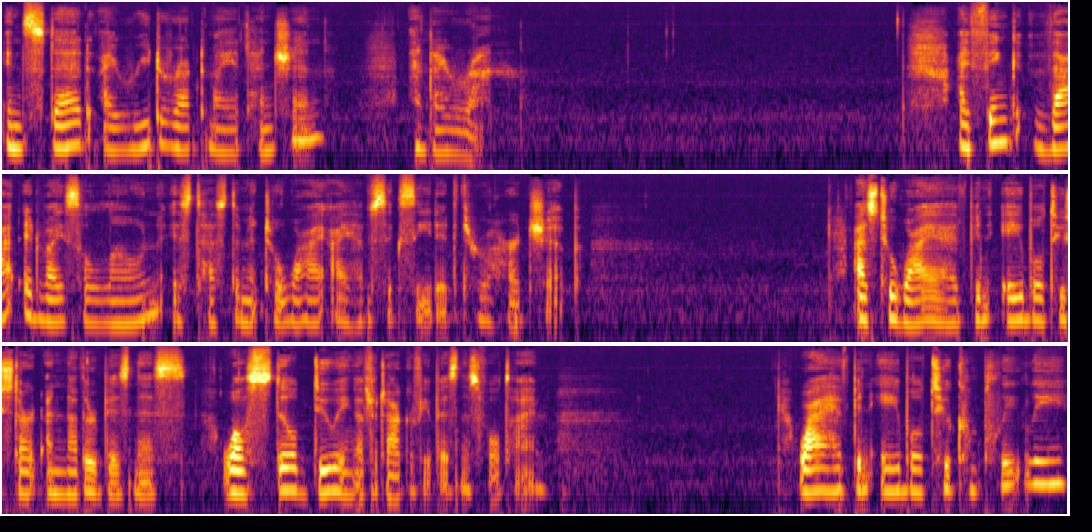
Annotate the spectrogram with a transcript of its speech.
Instead, I redirect my attention and I run. I think that advice alone is testament to why I have succeeded through hardship, as to why I have been able to start another business while still doing a photography business full time. Why I have been able to completely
